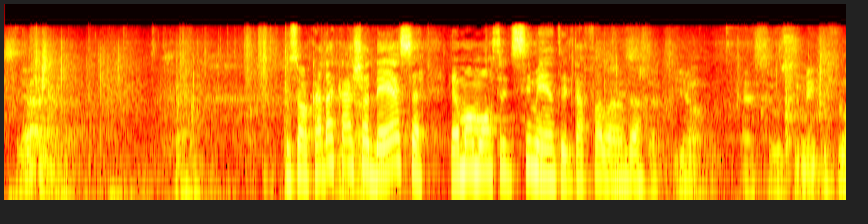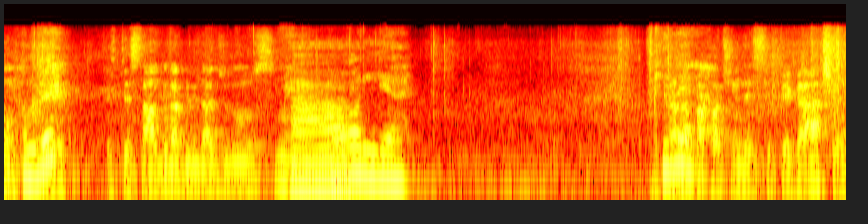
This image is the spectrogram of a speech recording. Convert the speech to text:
Sério? Sério. Pessoal, cada caixa dessa é uma amostra de cimento, ele tá falando, ó. Esse daqui, ó, é o cimento pronto. Vamos Daí ver? Eles testaram a durabilidade do cimento. Ah, Olha. Que Cada legal. pacotinho desse, se pegar, tem um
